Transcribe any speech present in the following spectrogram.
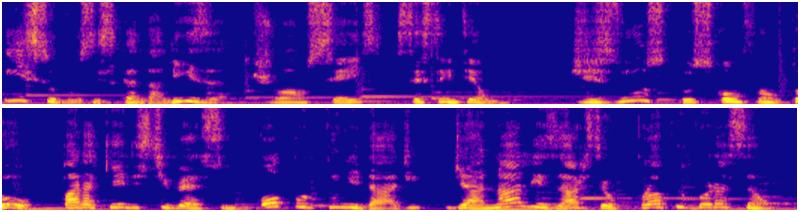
Isso vos escandaliza? João 6,61. Jesus os confrontou para que eles tivessem oportunidade de analisar seu próprio coração.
